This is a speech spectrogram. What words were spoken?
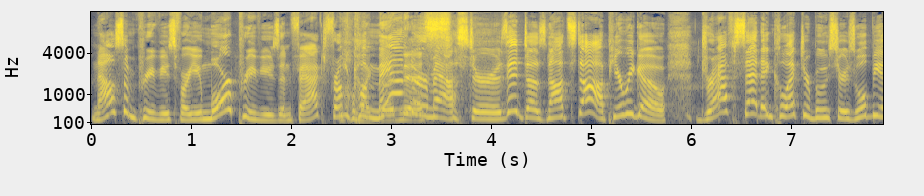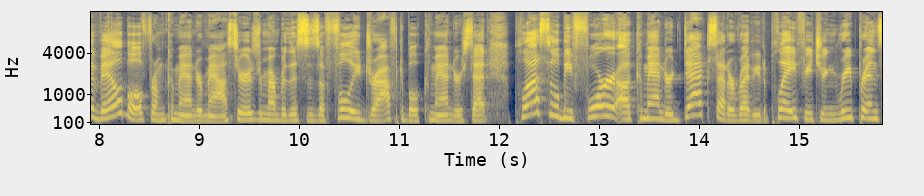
Now, some previews for you. More previews, in fact, from Oh Commander. Masters. It does not stop. Here we go. Draft set and collector boosters will be available from Commander Masters. Remember, this is a fully draftable Commander set. Plus, there'll be four uh, Commander decks that are ready to play, featuring reprints,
